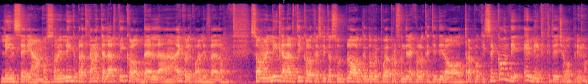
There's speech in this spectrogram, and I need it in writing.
li inseriamo. Sono il link praticamente all'articolo del... eccoli qua, li vedo. Sono il link all'articolo che ho scritto sul blog dove puoi approfondire quello che ti dirò tra pochi secondi e il link che ti dicevo prima.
